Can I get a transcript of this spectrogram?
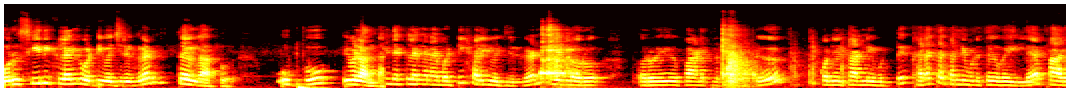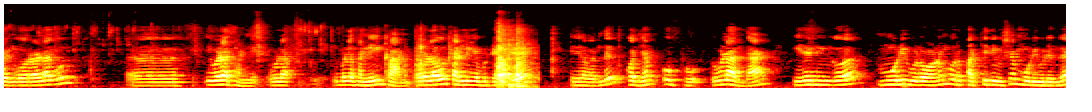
ஒரு சீனிக்கிழங்கு வெட்டி வச்சுருக்கிறேன். தேங்காய்ப்பு உப்பு இவ்வளோ தான் இந்த கிழங்கை நான் வெட்டி கழுவி வச்சுருக்கிறேன். இதில் ஒரு ஒரு பாடத்தில் போட்டு கொஞ்சம் தண்ணி விட்டு கடக்க தண்ணி விட தேவையில்லை. பாருங்கள் ஓரளவு இவ்வளோ தண்ணி இவ்வளோ இவ்வளோ தண்ணியும் காணும். ஓரளவு தண்ணியை விட்டுட்டு இதில் வந்து கொஞ்சம் உப்பு இவ்வளோ தான் இதை நீங்கள் மூடி விடணும். ஒரு பத்து நிமிஷம் மூடி விடுங்க.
